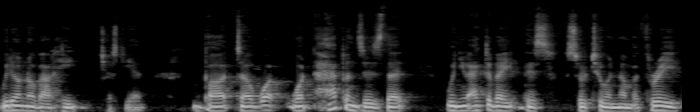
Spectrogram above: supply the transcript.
We don't know about heat just yet. But uh, what, what happens is that when you activate this sirtuin number three,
